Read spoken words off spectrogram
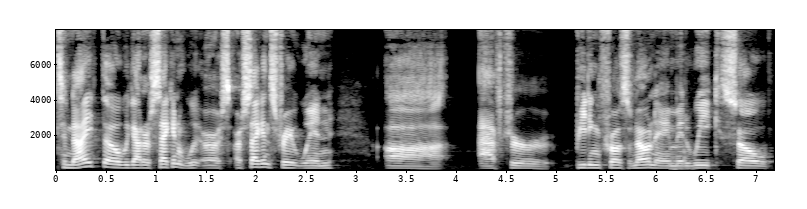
tonight, though, we got our second our, our second straight win uh, after beating Frosinone midweek. So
